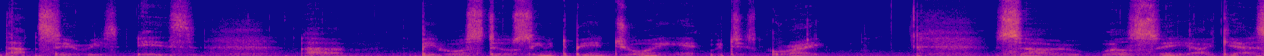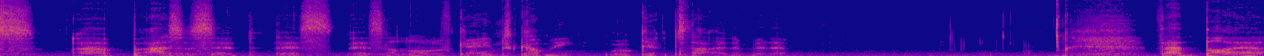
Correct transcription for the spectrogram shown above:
that series is. Um, people still seem to be enjoying it, which is great. So we'll see, I guess. Um, but as I said, there's there's a lot of games coming. We'll get to that in a minute. Vampire.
